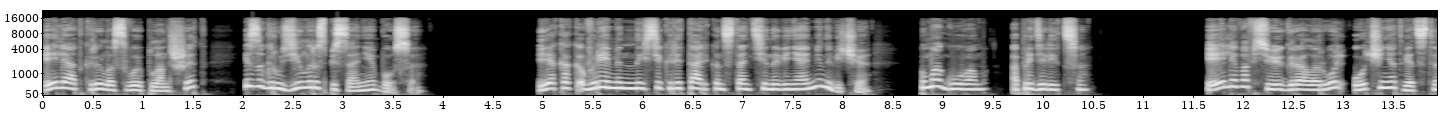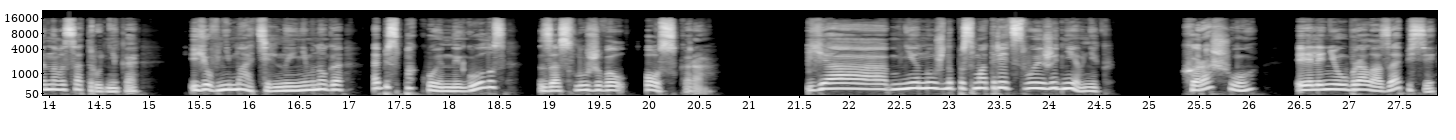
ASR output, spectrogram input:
Эля открыла свой планшет и загрузила расписание босса. «Я, как временный секретарь Константина Вениаминовича, помогу вам определиться». Эля вовсю играла роль очень ответственного сотрудника. Ее внимательный, немного обеспокоенный голос заслуживал Оскара. «Я... мне нужно посмотреть свой ежедневник». «Хорошо». Эля не убрала записи,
